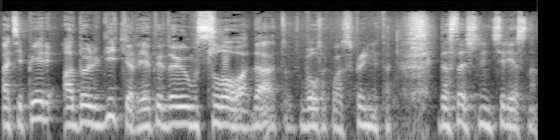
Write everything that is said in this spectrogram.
а теперь Адольф Гитлер, я передаю ему слово, да, тут было так воспринято, достаточно интересно.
